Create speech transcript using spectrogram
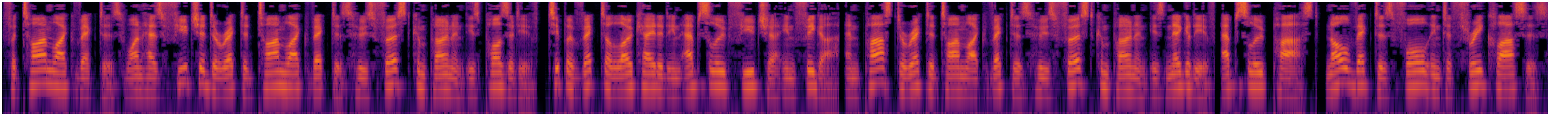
For timelike vectors one has future-directed timelike vectors whose first component is positive, tip a vector located in absolute future in figure and past-directed timelike vectors whose first component is negative absolute past. Null vectors fall into three classes,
